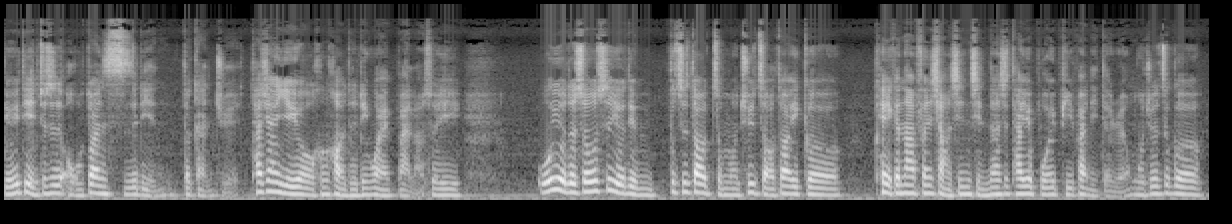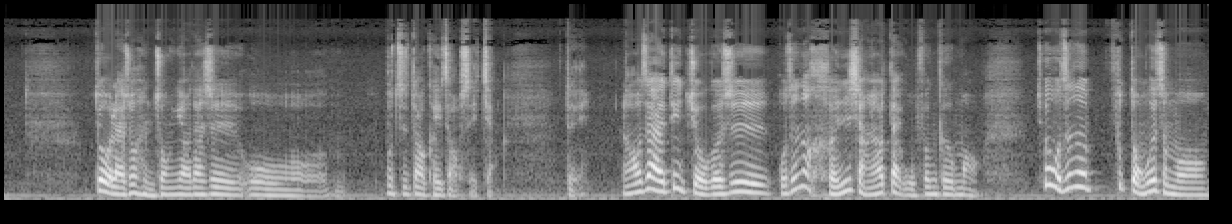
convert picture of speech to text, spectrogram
有一点就是藕断丝连的感觉。他现在也有很好的另外一半了，所以我有的时候是有点不知道怎么去找到一个可以跟他分享心情，但是他又不会批判你的人。我觉得这个对我来说很重要，但是我不知道可以找谁讲。对。然后再来第九个是我真的很想要戴五分割帽，就我真的不懂为什么，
